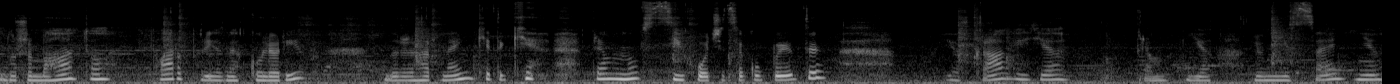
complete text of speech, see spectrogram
дуже багато фарб різних кольорів. Дуже гарненькі такі. Прям ну всі хочеться купити. Яскраві є, прям є люмінесцентні.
